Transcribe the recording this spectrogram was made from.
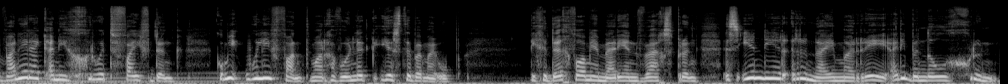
Wanneer ek aan die groot 5 dink, kom die olifant maar gewoonlik eerste by my op. Die gedig waarmee Marion wegspring, is een deur Renée Maree uit die bundel Groen,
